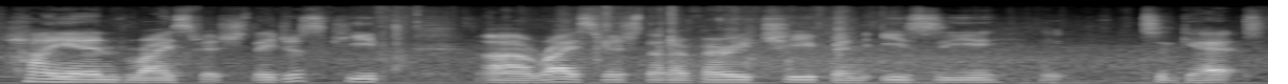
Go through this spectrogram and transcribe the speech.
high-end rice fish. They just keep uh, rice fish that are very cheap and easy to get.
